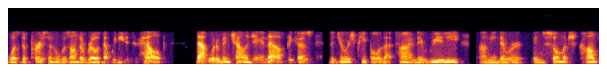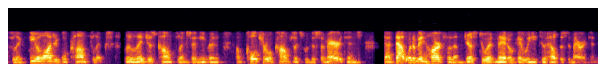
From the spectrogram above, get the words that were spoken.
was the person who was on the road that we needed to help. That would have been challenging enough because the Jewish people of that time, they really I mean, they were in so much conflict, theological conflicts, religious conflicts, and even um, cultural conflicts with the Samaritans, that that would have been hard for them just to admit, okay, we need to help the Samaritans.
